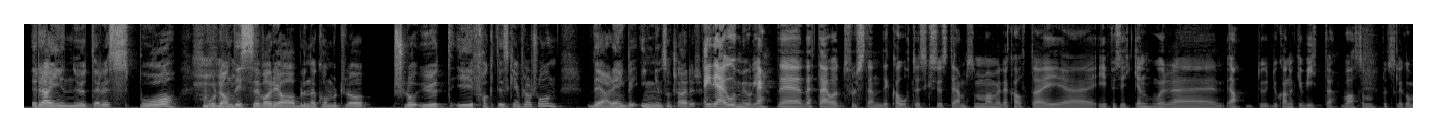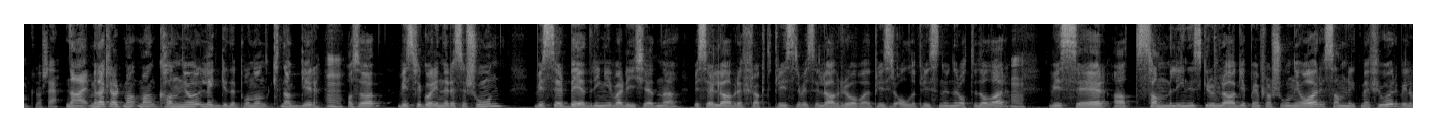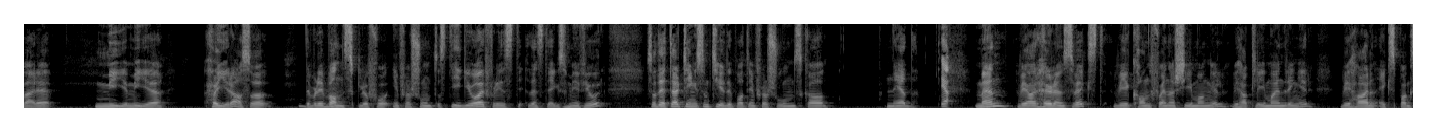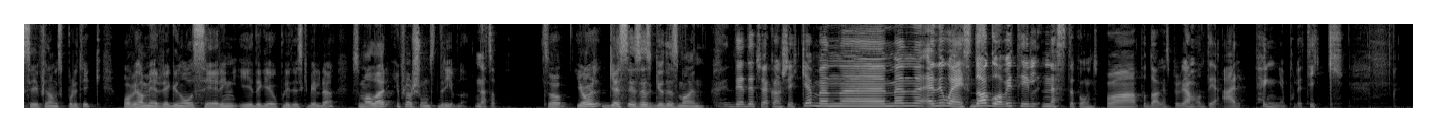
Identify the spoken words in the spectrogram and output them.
regne ut eller spå hvordan disse variablene kommer til å slå ut i faktisk inflasjon, det er det egentlig ingen som klarer. Nei, Det er jo umulig. Det, dette er jo et fullstendig kaotisk system, som man ville kalt det i, eh, i fysikken. Hvor eh, ja, du, du, kan jo ikke vite hva som plutselig kommer til å skje. Nei, men det er klart, man, man kan jo legge det på noen knagger. Mm. Altså, Hvis vi går inn i resesjon, vi ser bedring i verdikjedene, vi ser lavere fraktpriser, vi ser lavere råvarepriser, oljeprisen under 80 dollar. Mm. Vi ser at sammenligningsgrunnlaget på inflasjon i år sammenlignet med i fjor vil være mye, mye høyere. Altså, det blir vanskelig å få inflasjonen til å stige i år fordi den steg så mye i fjor. Så dette er ting som tyder på at inflasjonen skal ned. Ja. Men vi har høy lønnsvekst, vi kan få energimangel, vi har klimaendringer. Vi har en ekspansiv finanspolitikk, og vi har mer regionalisering i det geopolitiske bildet, som alle er inflasjonsdrivende. Nettopp. So your guess is as good as mine. Det, det tror jeg kanskje ikke, men, eh, men, anyways. Da går vi til neste punkt på, på dagens program, og det er pengepolitikk.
